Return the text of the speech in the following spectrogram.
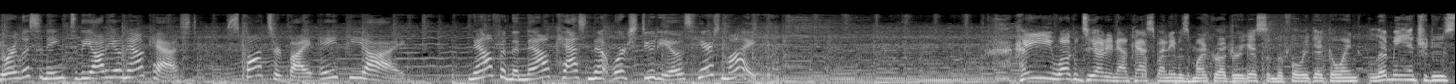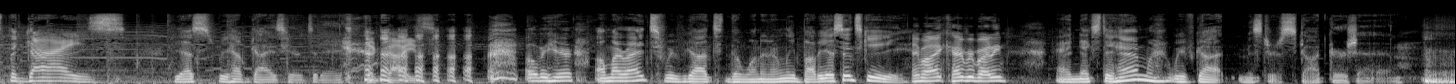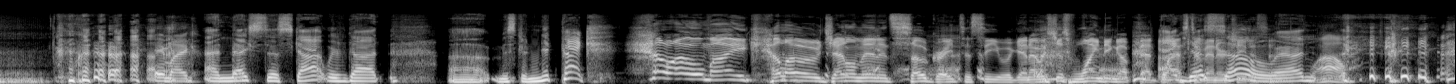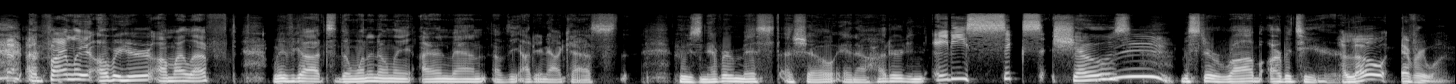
You're listening to the Audio Nowcast, sponsored by API. Now from the Nowcast Network studios, here's Mike. Hey, welcome to the Audio Nowcast. My name is Mike Rodriguez, and before we get going, let me introduce the guys. Yes, we have guys here today. The guys. Over here on my right, we've got the one and only Bobby Owsinski. Hey, Mike. Hi, everybody. And next to him, we've got Mr. Scott Gershin. hey, Mike. And next to Scott, we've got uh, Mr. Nick Peck. Hello, Mike. Hello, gentlemen. It's so great to see you again. I was just winding up that blast I of energy. so, man. Wow. and finally, over here on my left, we've got the one and only Iron Man of the Audio Nowcast, who's never missed a show in 186 shows, Mr. Rob Arbittier. Hello, everyone.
